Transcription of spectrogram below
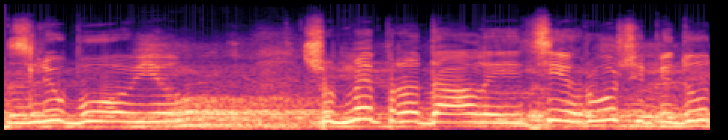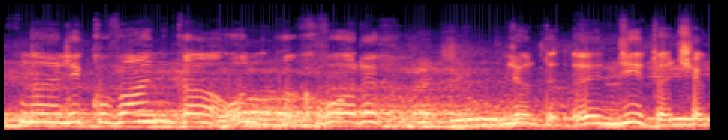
з любов'ю, щоб ми продали. І ці гроші підуть на лікування онкохворих е, діточок.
